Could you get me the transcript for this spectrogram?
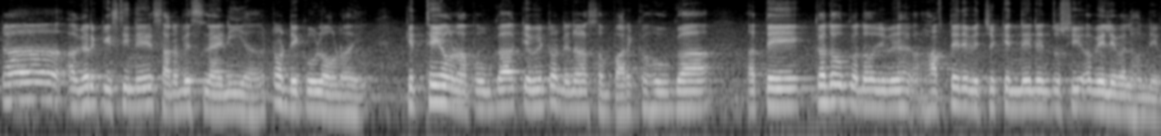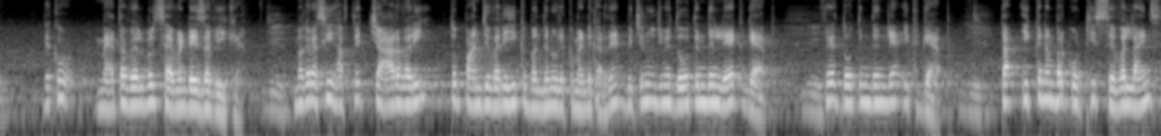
ਤਾਂ ਅਗਰ ਕਿਸੇ ਨੇ ਸਰਵਿਸ ਲੈਣੀ ਆ, ਤੁਹਾਡੇ ਕੋਲ ਆਉਣਾ ਹੈ ਕਿੱਥੇ ਆਉਣਾ ਪਊਗਾ? ਕਿਵੇਂ ਤੁਹਾਡੇ ਨਾਲ ਸੰਪਰਕ ਹੋਊਗਾ? ਅਤੇ ਕਦੋਂ ਕਦੋਂ ਜਿਵੇਂ ਹਫ਼ਤੇ ਦੇ ਵਿੱਚ ਕਿੰਨੇ ਦਿਨ ਤੁਸੀਂ ਅਵੇਲੇਬਲ ਹੁੰਦੇ ਹੋ? ਦੇਖੋ ਮੈਂ ਤਾਂ ਅਵੇਲੇਬਲ 7 ਡੇਜ਼ ਅ ਵੀਕ ਹੈ। ਜੀ। ਮਗਰ ਅਸੀਂ ਹਫ਼ਤੇ 4 ਵਾਰੀ ਤੋਂ 5 ਵਾਰੀ ਇੱਕ ਬੰਦੇ ਨੂੰ ਰეკਮੈਂਡ ਕਰਦੇ ਹਾਂ। ਵਿੱਚ ਨੂੰ ਜਿਵੇਂ 2-3 ਦਿਨ ਲਿਆ ਇੱਕ ਗੈਪ ਫਿਰ 2-3 ਦਿਨ ਲਿਆ ਇੱਕ ਗੈਪ ਤਾਂ ਇੱਕ ਨੰਬਰ ਕੋਠੀ ਸਿਵਲ ਲਾਈਨਸ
